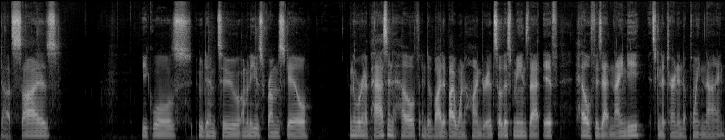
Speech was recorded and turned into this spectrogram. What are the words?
dot size equals udim2. I'm going to use from scale. And then we're going to pass in health and divide it by 100. So this means that if health is at 90, it's going to turn into 0.9,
